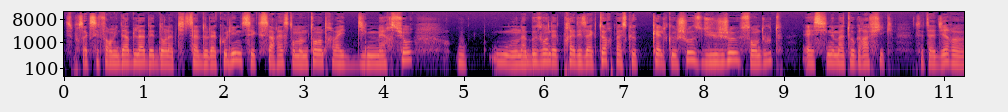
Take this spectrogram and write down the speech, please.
c'est pour ça que c'est formidable là d'être dans la petite salle de la colline, c'est que ça reste en même temps un travail d'immersion où on a besoin d'être près des acteurs parce que quelque chose du jeu, sans doute, est cinématographique, c'est-à-dire euh,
